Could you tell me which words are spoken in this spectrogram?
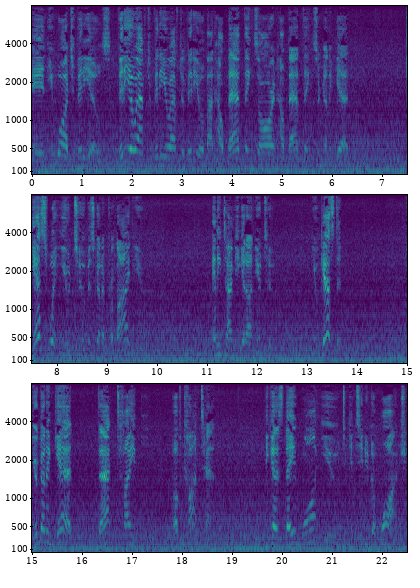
and you watch videos, video after video after video about how bad things are and how bad things are going to get, guess what YouTube is going to provide you anytime you get on YouTube? You guessed it. You're going to get that type of content because they want you to continue to watch.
